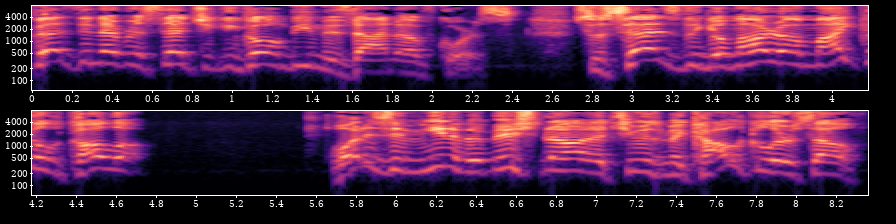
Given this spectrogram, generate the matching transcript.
Bezdin never said she could go and be Mizana, of course. So says the Gemara, Michael Kala. What does it mean in the Mishnah that she was Mekalkal herself?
